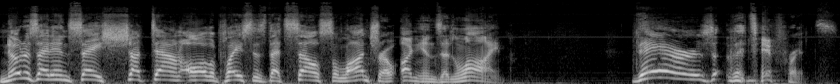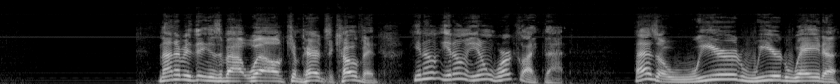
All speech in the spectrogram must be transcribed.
Notice I didn't say shut down all the places that sell cilantro, onions, and lime. There's the difference. Not everything is about well compared to COVID. You know, you don't you don't work like that. That is a weird, weird way to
